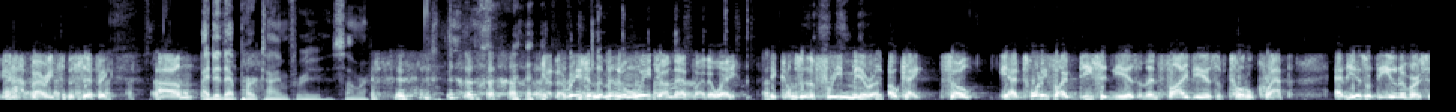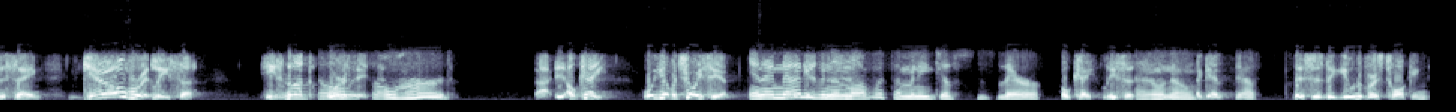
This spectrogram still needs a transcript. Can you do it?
Yeah, very specific. Um, I did that part time for you, summer. yeah, they're raising the minimum wage on that, by the way. It comes with a free mirror. Okay, so you had 25 decent years and then five years of total crap. And here's what the universe is saying: Get over it, Lisa. He's not No, worth it's it. so hard. Uh, okay. Well, you have a choice here. And I'm not again, even in is- love with him, and he just is there. Okay, Lisa. I don't know. Again, Yeah. This is the universe talking,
